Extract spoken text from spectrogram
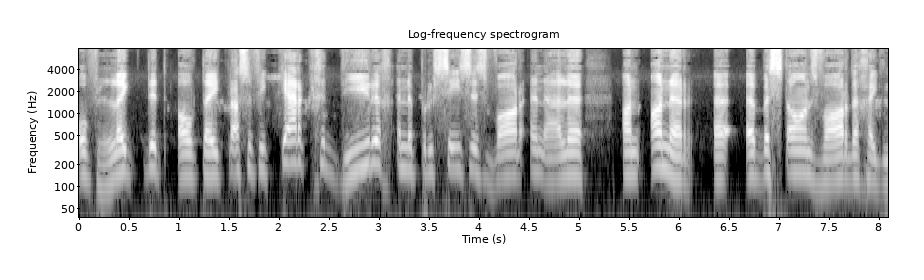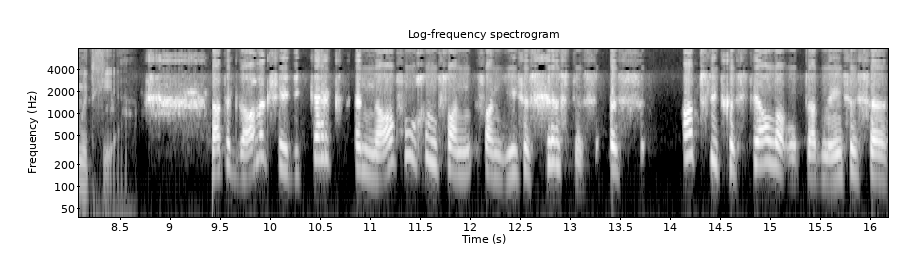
of lyk dit altyd asof die kerk gedurig in 'n proses is waarin hulle aan ander 'n 'n bestaanswaardigheid moet gee. Laat ek dadelik sê die kerk in navolging van van Jesus Christus is absoluut gestel daarop dat mense se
